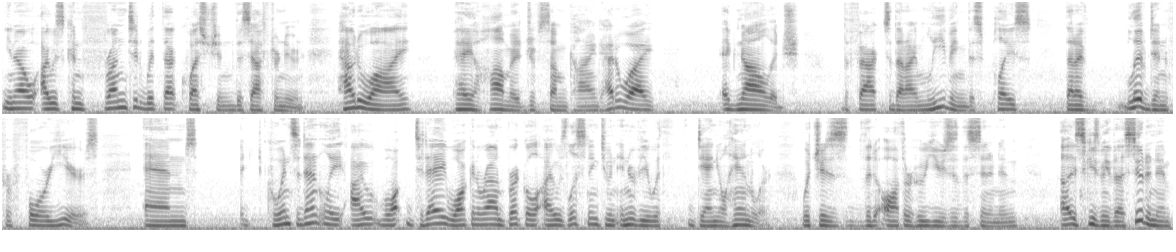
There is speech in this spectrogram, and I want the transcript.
you know, I was confronted with that question this afternoon. How do I pay homage of some kind? How do I acknowledge the fact that I'm leaving this place that I've lived in for 4 years? And coincidentally, I today walking around Brickell, I was listening to an interview with Daniel Handler, which is the author who uses the synonym uh, excuse me, the pseudonym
